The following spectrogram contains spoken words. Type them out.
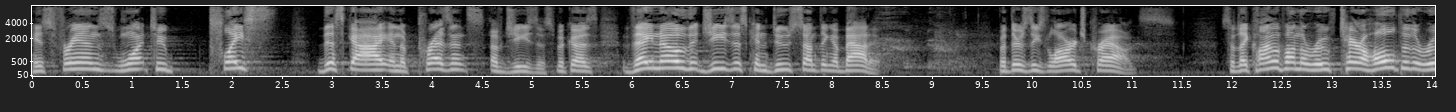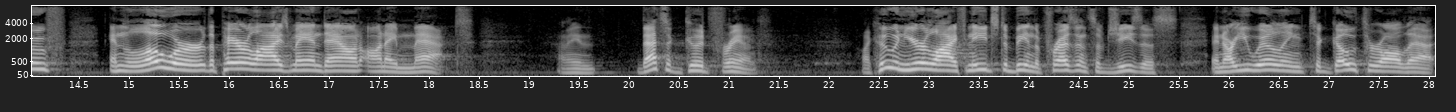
his friends want to place this guy in the presence of Jesus because they know that Jesus can do something about it. But there's these large crowds. So they climb up on the roof, tear a hole through the roof, and lower the paralyzed man down on a mat. I mean, that's a good friend. Like, who in your life needs to be in the presence of Jesus? And are you willing to go through all that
